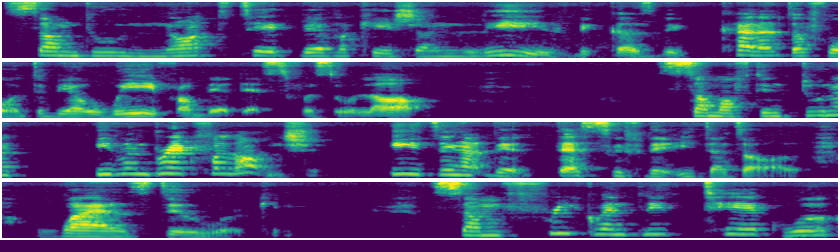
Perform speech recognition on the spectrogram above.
Some do not take their vacation leave because they cannot afford to be away from their desk for so long. Some often do not even break for lunch, eating at their desk if they eat at all, while still working. Some frequently take work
